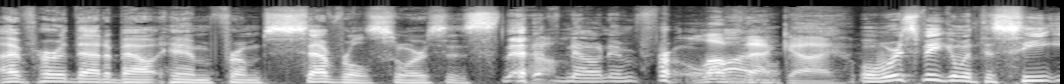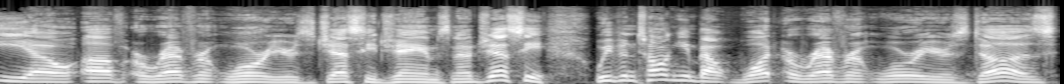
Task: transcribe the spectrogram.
I've heard that about him from several sources that have known him for a while. Love that guy. Well, we're speaking with the CEO of Irreverent Warriors, Jesse James. Now, Jesse, we've been talking about what Irreverent Warriors does.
